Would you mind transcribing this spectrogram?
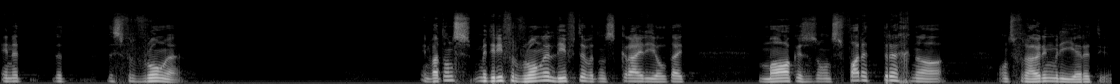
en dit dit dis verwronge. En wat ons met hierdie verwronge liefde wat ons kry die hele tyd maak is, is ons vat dit terug na ons verhouding met die Here toe.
